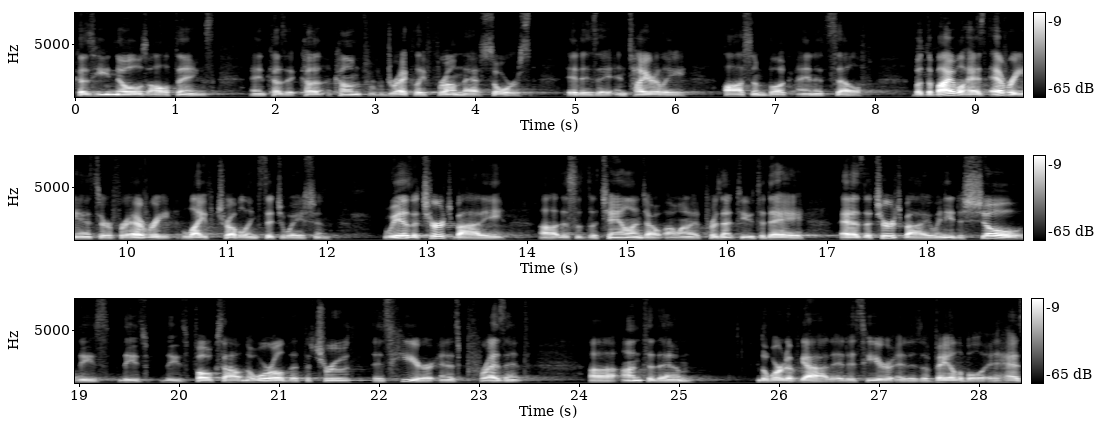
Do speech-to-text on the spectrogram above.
because He knows all things, and because it co- comes directly from that source. It is an entirely awesome book in itself. But the Bible has every answer for every life troubling situation. We as a church body, uh, this is the challenge I, I want to present to you today. As a church body, we need to show these, these, these folks out in the world that the truth is here and is present uh, unto them, the Word of God. It is here, it is available, it has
